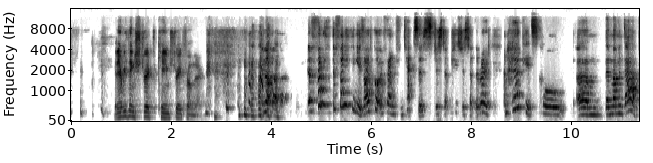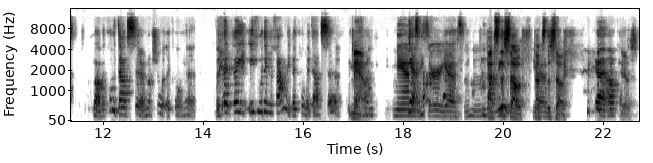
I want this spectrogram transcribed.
and everything strict came straight from there. Thing is, I've got a friend from Texas, just up, she's just up the road, and her kids call um, their mum and dad. Well, they call her dad sir. I'm not sure what they call her, but they, they even within the family they call their dad sir. Ma'am, ma'am, yes, sir, yes. Mm-hmm. That's the South. That's yes. the South. Yeah. Okay. Yes.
